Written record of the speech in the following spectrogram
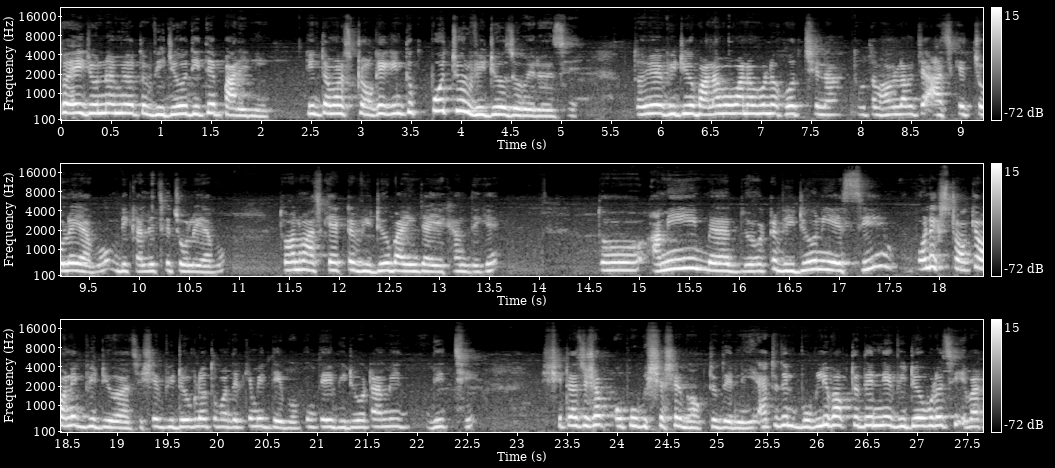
তো এই জন্য আমি অত ভিডিও দিতে পারিনি। কিন্তু আমার স্টকে কিন্তু প্রচুর ভিডিও জমে রয়েছে। তো আমি ভিডিও বানাবো বানাবো বলে হচ্ছে না। তো তো ভাবলাম যে আজকে চলে যাব, বিকালে আজকে চলে যাব। তো ভাবলাম আজকে একটা ভিডিও বানিয়ে যাই এখান থেকে। তো আমি একটা ভিডিও নিয়ে এসেছি। অনেক স্টকে অনেক ভিডিও আছে। সেই ভিডিওগুলো তোমাদেরকে আমি দেবো। কিন্তু এই ভিডিওটা আমি দিচ্ছি। সেটা হচ্ছে সব অপু বিশ্বাসের ভক্তদের নিয়ে। এতদিন বুবলি ভক্তদের নিয়ে ভিডিও বলেছি, এবার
